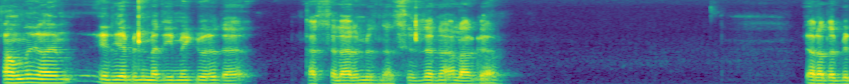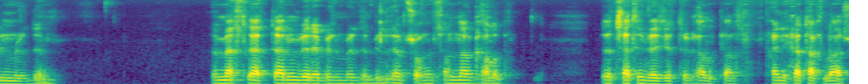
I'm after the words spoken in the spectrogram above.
canlı yayın eləyə bilmədiyimə görə də xəstələrimizlə, sizlərlə əlaqə yarada bilmirdim. Və məsləhətlərimi verə bilmirdim. Bilirəm, çox insanlar qalıb. Belə çətin vəziyyətdə qalıblar. Panik ataklar.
